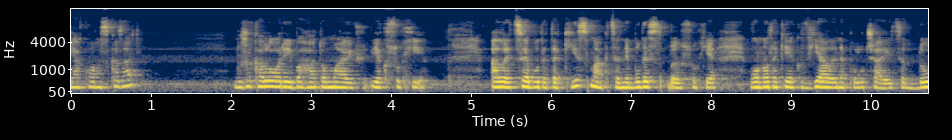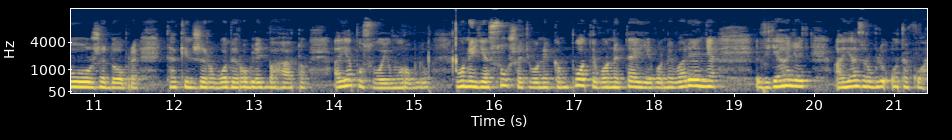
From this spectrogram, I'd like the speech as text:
як вам сказати, дуже калорій багато мають, як сухі. Але це буде такий смак, це не буде е, сухе, воно таке, як в'ялене, виходить. Дуже добре. Так інжироводи роблять багато. А я по-своєму роблю. Вони є сушать, вони компоти, вони те є, вони варення в'ялять. А я зроблю отако.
